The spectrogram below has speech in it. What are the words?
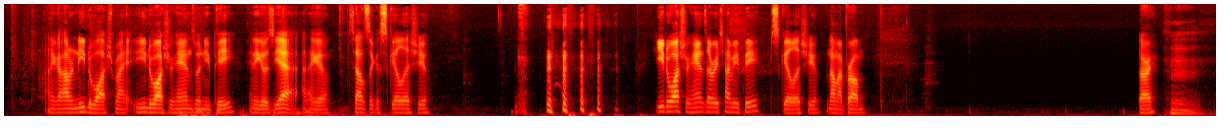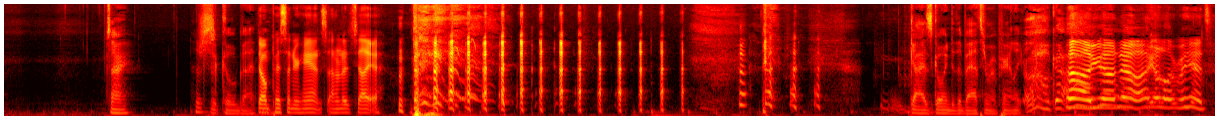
and i go i don't need to wash my you need to wash your hands when you pee and he goes yeah and i go sounds like a skill issue you need to wash your hands every time you pee skill issue not my problem sorry Hmm. Sorry. This is a cool guy. Don't piss on your hands. I don't know what to tell you. Guys going to the bathroom apparently. Oh god. oh yeah, no, I got all over my hands.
